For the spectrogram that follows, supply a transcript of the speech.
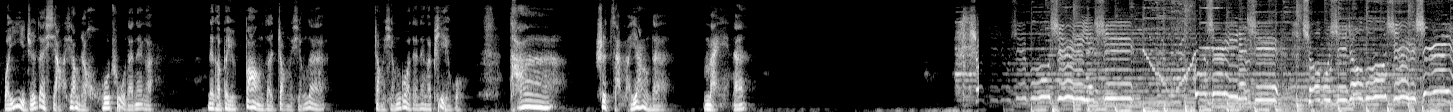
我一直在想象着胡处的那个、那个被棒子整形的、整形过的那个屁股，他是怎么样的美呢？是不是也是故事里。说不是就不是，是。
